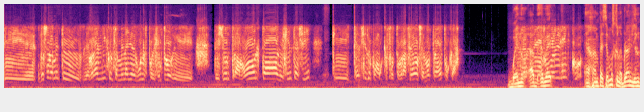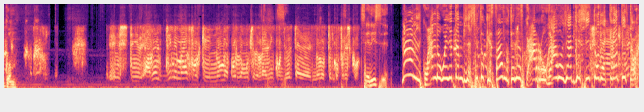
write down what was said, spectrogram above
de, no solamente de Abraham Lincoln, también hay algunas, por ejemplo, de, de John Travolta, de gente así, que, que han sido como que fotografiados en otra época. Bueno, a, a ver, Abraham Lincoln, ajá, empecemos con Abraham Lincoln. este, a ver, dime más porque no me acuerdo mucho de Abraham Lincoln, yo ahorita no lo tengo fresco. Se dice, No, ni cuándo, güey, ya tan viejito que estás, lo tienes arrugado, ya viejito, decrépito. Sí.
